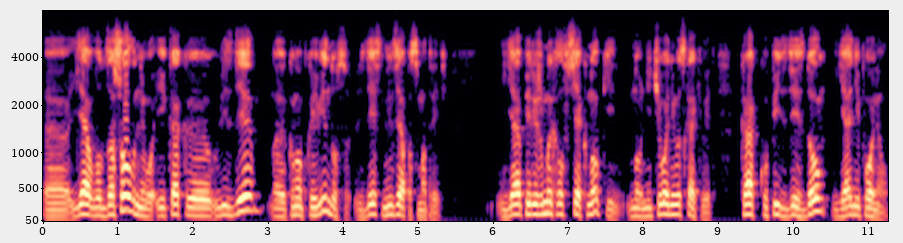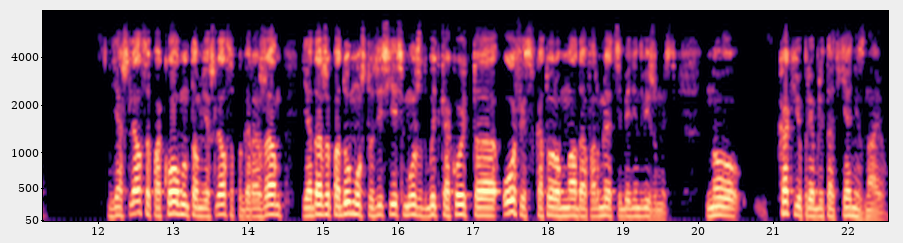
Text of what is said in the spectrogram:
Э, я вот зашел в него, и как э, везде э, кнопкой Windows, здесь нельзя посмотреть. Я пережмыхал все кнопки, но ничего не выскакивает. Как купить здесь дом, я не понял. Я шлялся по комнатам, я шлялся по гаражам. Я даже подумал, что здесь есть, может быть, какой-то офис, в котором надо оформлять себе недвижимость. Но как ее приобретать, я не знаю.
